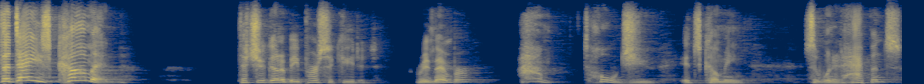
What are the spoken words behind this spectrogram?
The day's coming that you're going to be persecuted. Remember, I told you it's coming. So when it happens,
